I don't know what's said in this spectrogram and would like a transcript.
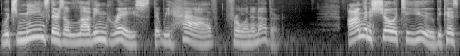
which means there's a loving grace that we have for one another. I'm going to show it to you because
